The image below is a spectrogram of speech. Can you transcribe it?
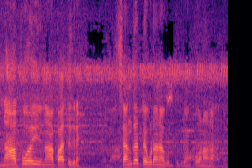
நான் போய் நான் பார்த்துக்கிறேன் சங்கர்கிட்ட கூட நான் கொடுத்துக்கிறேன் போனானா. நான்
